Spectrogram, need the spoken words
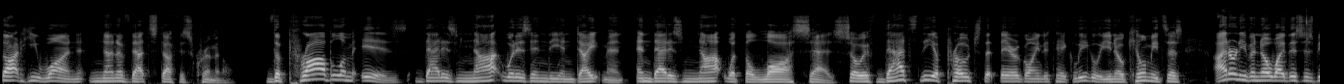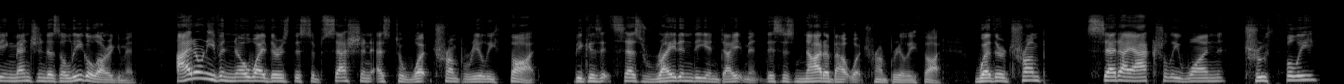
thought he won, none of that stuff is criminal. The problem is that is not what is in the indictment, and that is not what the law says. So, if that's the approach that they are going to take legally, you know, Kilmeade says, I don't even know why this is being mentioned as a legal argument. I don't even know why there's this obsession as to what Trump really thought, because it says right in the indictment this is not about what Trump really thought. Whether Trump said I actually won truthfully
